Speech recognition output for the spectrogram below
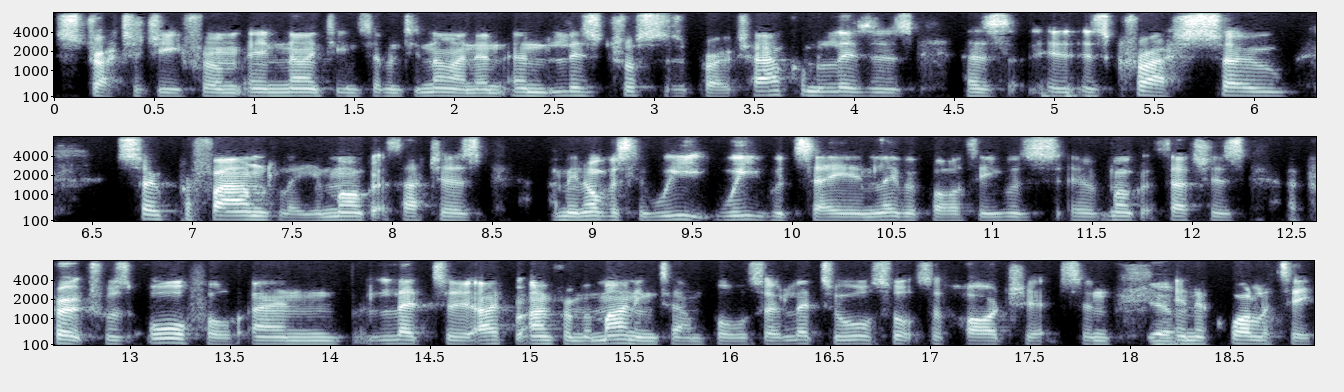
strategy from in 1979 and, and Liz Truss's approach? How come Liz has, has, has crashed so so profoundly and Margaret Thatcher's I mean, obviously, we we would say in Labour Party was uh, Margaret Thatcher's approach was awful and led to. I, am from a mining town, Paul, so led to all sorts of hardships and yeah. inequality.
